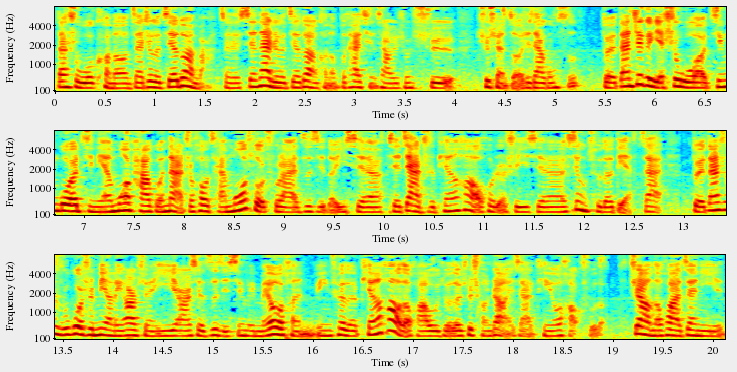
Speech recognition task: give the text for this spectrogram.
但是我可能在这个阶段吧，在现在这个阶段，可能不太倾向于就去去选择这家公司。对，但这个也是我经过几年摸爬滚打之后才摸索出来自己的一些一些价值偏好或者是一些兴趣的点在。对，但是如果是面临二选一，而且自己心里没有很明确的偏好的话，我觉得去成长一下挺有好处的。这样这样的话，在你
